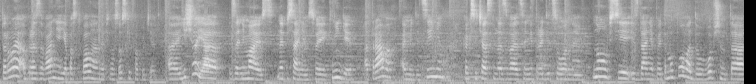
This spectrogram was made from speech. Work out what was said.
Второе образование я поступала на философский факультет. Э, Еще я занимаюсь написанием своей книги о травах, о медицине, как сейчас называется, нетрадиционные. Но все издания по этому поводу, в общем-то,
